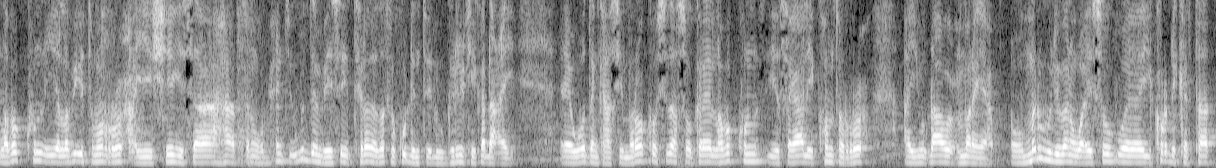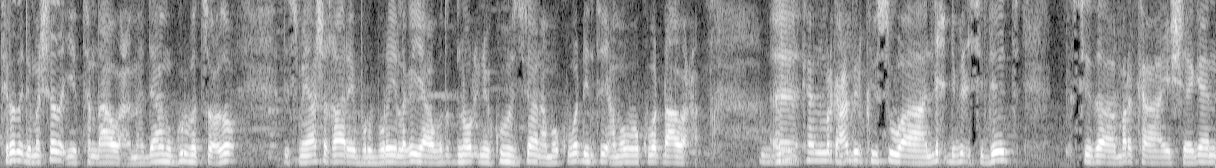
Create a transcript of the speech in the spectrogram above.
Laba kun iyo laba iyo toban ruux ayay sheegaysaa haatan warbixintii ugu dambeysay tirada dadka ku dhintay dhulgariirkii ka dhacay ee wadankaasi morocco sidaasoo kale laba kun iyo sagaal iyo konton ruux ayuu dhaawac maraya. Oo mar welibana way kordhi kartaa tirada dhimashada iyo tan dhaawaca maadaama gurmad socdo dhismayaasha qaar ee burburay laga yaabo dad nool inay ku hoos jiraan ama kuwa dhintay amaba kuwa dhaawaca dhulgariirkan marka cabirkiisu waa lix dhibic sideed sida marka ay sheegeen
